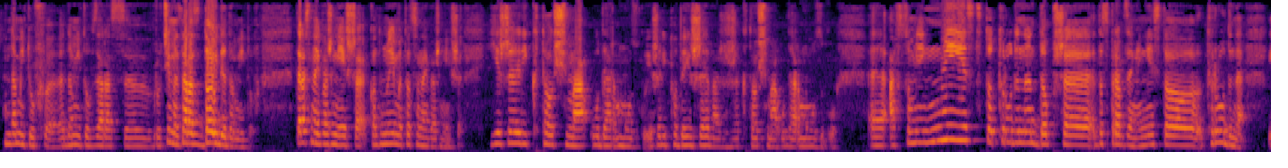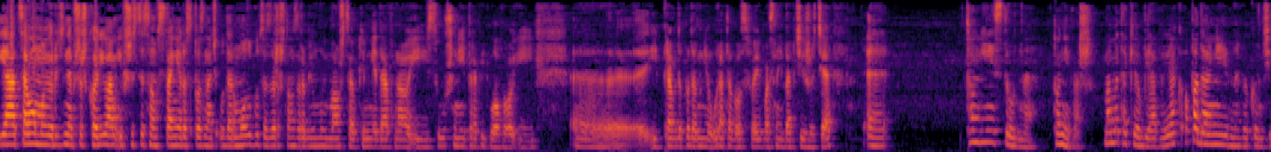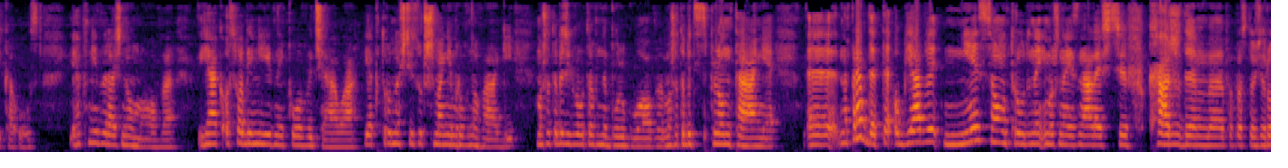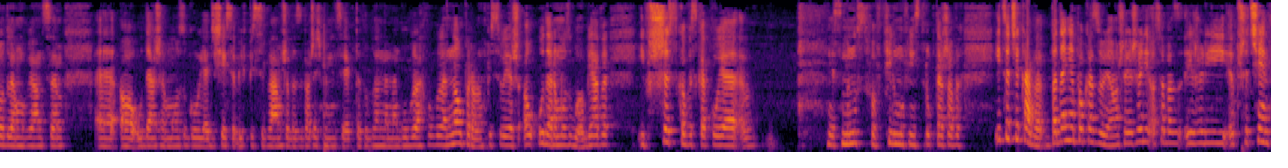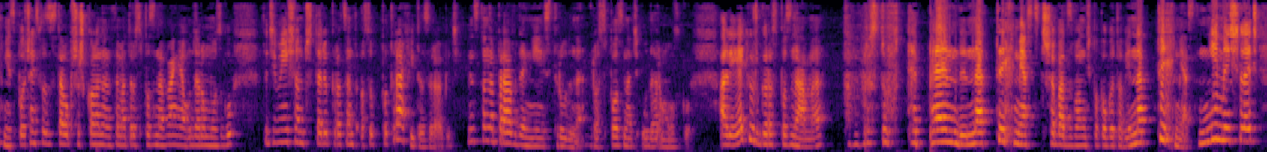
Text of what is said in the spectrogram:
Do mitów, do mitów zaraz e, wrócimy, zaraz dojdę do mitów. Teraz najważniejsze, kontynuujemy to, co najważniejsze. Jeżeli ktoś ma udar mózgu, jeżeli podejrzewasz, że ktoś ma udar mózgu, e, a w sumie nie jest to trudne do, prze, do sprawdzenia, nie jest to trudne. Ja całą moją rodzinę przeszkoliłam i wszyscy są w stanie rozpoznać udar mózgu, co zresztą zrobił mój mąż całkiem niedawno i słusznie i prawidłowo i, e, i prawdopodobnie uratował swojej własnej babci życie. E, to nie jest trudne ponieważ mamy takie objawy jak opadanie jednego kącika ust, jak niewyraźną mowę, jak osłabienie jednej połowy ciała, jak trudności z utrzymaniem równowagi, może to być gwałtowny ból głowy, może to być splątanie, naprawdę te objawy nie są trudne i można je znaleźć w każdym e, po prostu źródle mówiącym e, o udarze mózgu. Ja dzisiaj sobie wpisywałam, żeby zobaczyć mniej więcej jak to wygląda na Google'ach. W ogóle no problem, wpisujesz o udar mózgu, objawy i wszystko wyskakuje. Jest mnóstwo filmów instruktażowych i co ciekawe, badania pokazują, że jeżeli osoba, jeżeli przeciętnie społeczeństwo zostało przeszkolone na temat rozpoznawania udaru mózgu, to 94% osób potrafi to zrobić. Więc to naprawdę nie jest trudne rozpoznać udar mózgu. Ale jak już go rozpoznamy, to po prostu w te pędy natychmiast trzeba dzwonić po pogotowie. Natychmiast. Nie myśleć,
